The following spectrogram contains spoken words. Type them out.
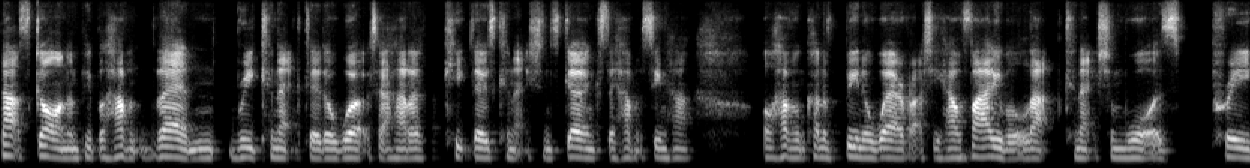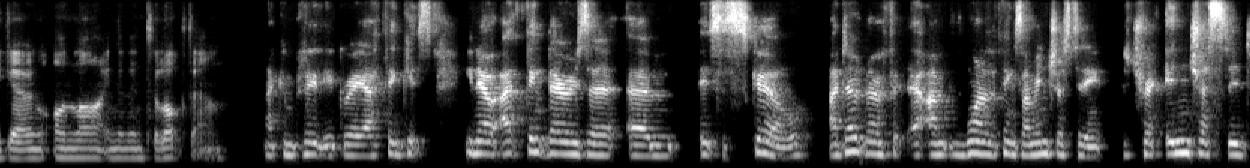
that's gone and people haven't then reconnected or worked out how to keep those connections going because they haven't seen how or haven't kind of been aware of actually how valuable that connection was pre going online and into lockdown I completely agree. I think it's, you know, I think there is a, um, it's a skill. I don't know if it, I'm one of the things I'm interested in, interested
